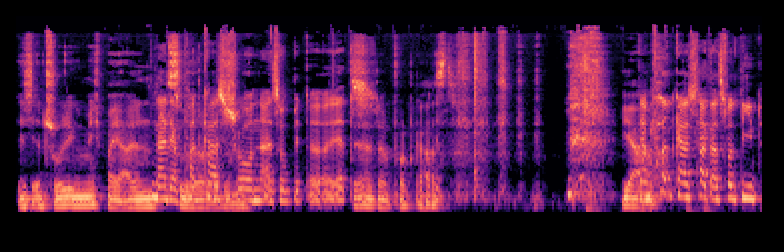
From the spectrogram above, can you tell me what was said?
Ich entschuldige mich bei allen. Na, der Podcast schon, also bitte jetzt. Der, der Podcast. ja. Der Podcast hat das verdient.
